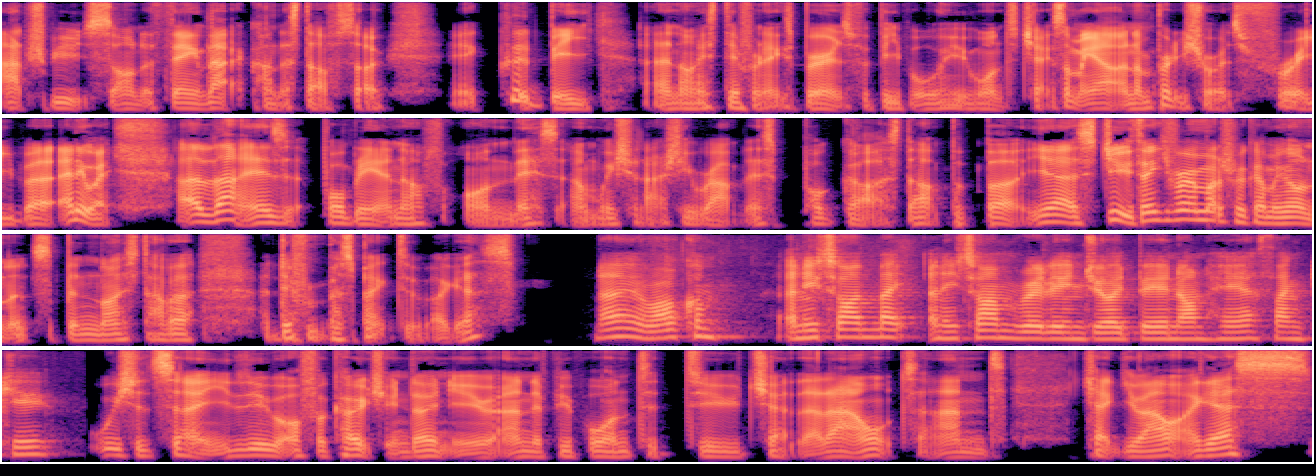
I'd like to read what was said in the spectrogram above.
Attributes aren't a thing, that kind of stuff. So it could be a nice different experience for people who want to check something out. And I'm pretty sure it's free. But anyway, uh, that is probably enough on this. And we should actually wrap this podcast up. But, but yeah, Stu, thank you very much for coming on. It's been nice to have a, a different perspective, I guess. No, you're welcome. Anytime, mate. Anytime. Really enjoyed being on here. Thank you. we should say you do offer coaching, don't you? And if people wanted to check that out and check you out, I guess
